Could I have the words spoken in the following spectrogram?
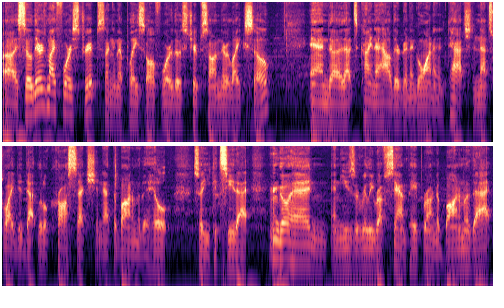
uh, so there's my four strips. I'm going to place all four of those strips on there like so. And uh, that's kind of how they're going to go on and attached. And that's why I did that little cross section at the bottom of the hilt. So you could see that. And go ahead and, and use a really rough sandpaper on the bottom of that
